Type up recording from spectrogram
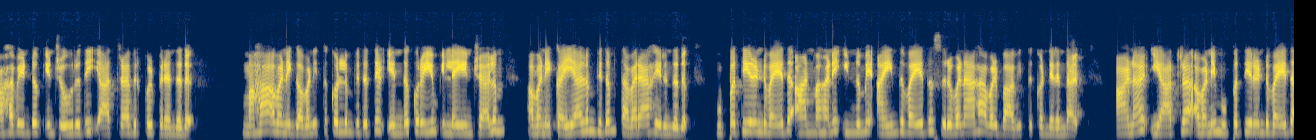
ஆக வேண்டும் என்ற உறுதி யாத்ராவிற்குள் பிறந்தது. மகா அவனை கவனித்துக் கொள்ளும் விதத்தில் எந்த குறையும் இல்லை என்றாலும் அவனை கையாளும் விதம் தவறாக இருந்தது. முப்பத்தி இரண்டு வயது ஆண்மகனை இன்னுமே ஐந்து வயது சிறுவனாக அவள் பாவித்துக் கொண்டிருந்தாள். ஆனால் யாத்ரா அவனை முப்பத்தி இரண்டு வயது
